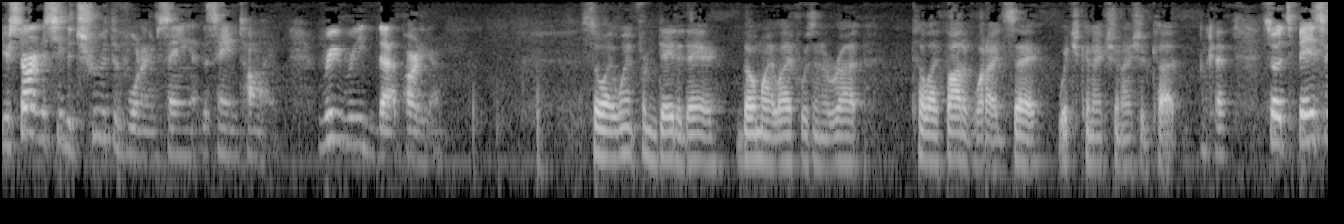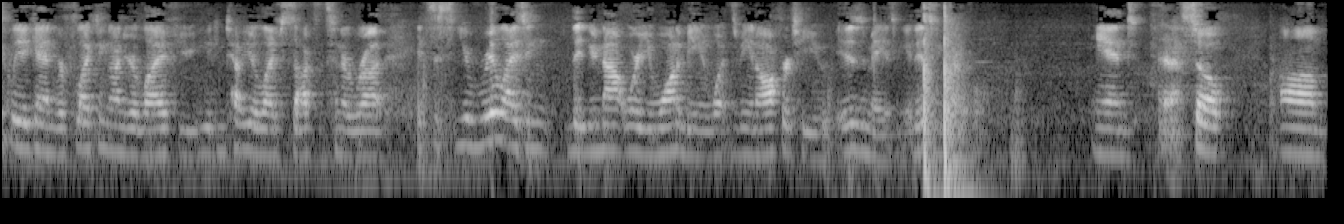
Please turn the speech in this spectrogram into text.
you're starting to see the truth of what I'm saying at the same time. Reread that part again. So I went from day to day, though my life was in a rut, till I thought of what I'd say, which connection I should cut. Okay. So it's basically, again, reflecting on your life. You, you can tell your life sucks, it's in a rut. It's just, you're realizing that you're not where you want to be, and what's being offered to you is amazing. It is incredible. And so um,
